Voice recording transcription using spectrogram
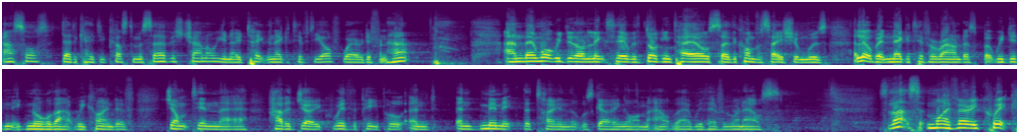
ASOS, dedicated customer service channel, you know, take the negativity off, wear a different hat. And then what we did on Lynx here with dogging tails, so the conversation was a little bit negative around us, but we didn't ignore that. We kind of jumped in there, had a joke with the people, and, and mimicked the tone that was going on out there with everyone else. So that's my very quick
